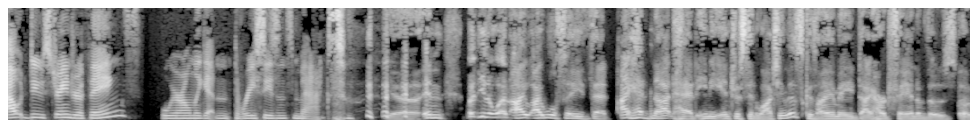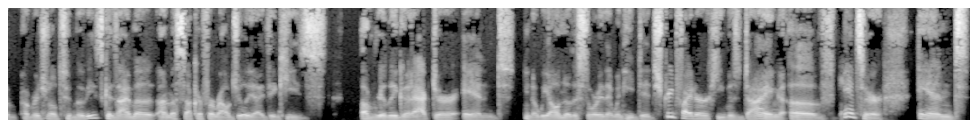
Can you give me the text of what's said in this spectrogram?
outdo Stranger Things, we're only getting three seasons max. yeah. And, but you know what? I, I will say that I had not had any interest in watching this because I am a diehard fan of those uh, original two movies because I'm a, I'm a sucker for Raul Julia. I think he's, a really good actor. And, you know, we all know the story that when he did Street Fighter, he was dying of cancer and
